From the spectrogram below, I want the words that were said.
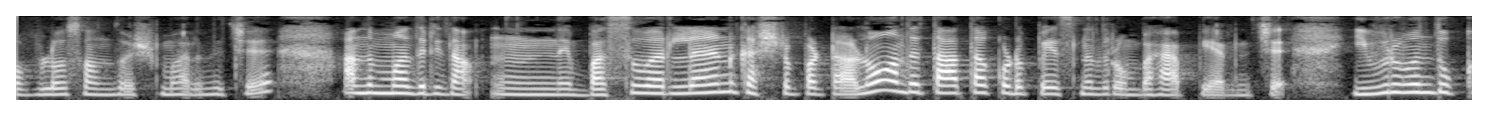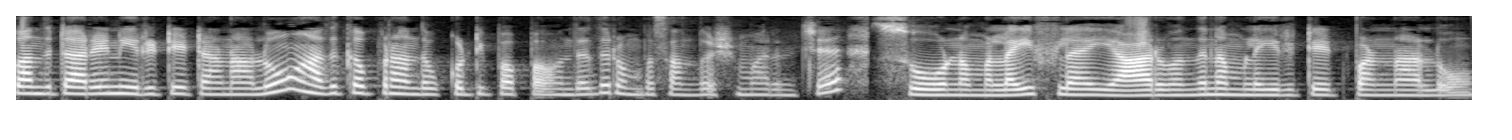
அவ்வளோ சந்தோஷமாக இருந்துச்சு. அந்த மாதிரி தான் பஸ் வரலன்னு கஷ்டப்பட்டாலும் அந்த தாத்தா கூட பேசினது ரொம்ப ஹாப்பியாக இருந்துச்சு. இவர் வந்து உட்காந்துட்டாரேன்னு இரிட்டேட் ஆனாலும் அதுக்கப்புறம் அந்த குட்டி பாப்பா வந்தது ரொம்ப சந்தோஷமாக இருந்துச்சு. ஸோ நம்ம லைஃப்பில் யார் வந்து நம்மளை இரிட்டேட் பண்ணாலும்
